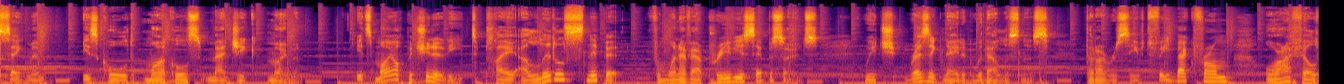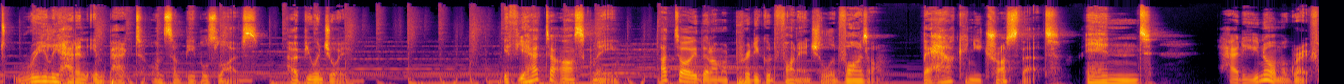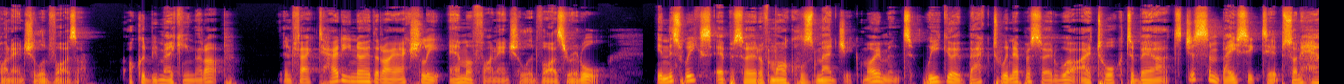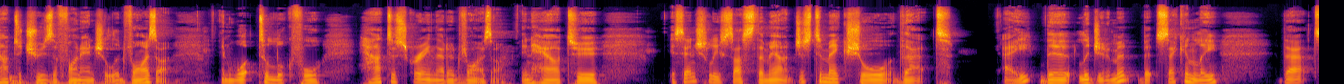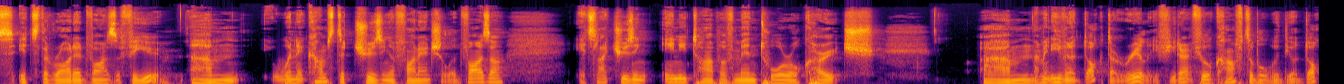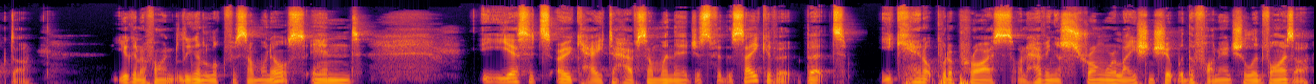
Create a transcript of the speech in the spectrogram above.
This segment is called Michael's Magic Moment. It's my opportunity to play a little snippet from one of our previous episodes, which resonated with our listeners, that I received feedback from, or I felt really had an impact on some people's lives. Hope you enjoy. If you had to ask me, I'd tell you that I'm a pretty good financial advisor. But how can you trust that? And how do you know I'm a great financial advisor? I could be making that up. In fact, how do you know that I actually am a financial advisor at all? In this week's episode of Michael's Magic Moment, we go back to an episode where I talked about just some basic tips on how to choose a financial advisor and what to look for, how to screen that advisor, and how to essentially suss them out just to make sure that A, they're legitimate, but secondly, that it's the right advisor for you. Um, when it comes to choosing a financial advisor, it's like choosing any type of mentor or coach. Um, I mean, even a doctor, really. If you don't feel comfortable with your doctor, you're going to find, you're going to look for someone else. And yes, it's okay to have someone there just for the sake of it, but you cannot put a price on having a strong relationship with the financial advisor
